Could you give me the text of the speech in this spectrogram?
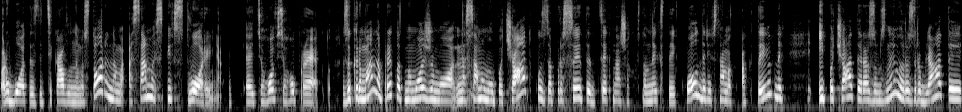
роботи з зацікавленими сторонами, а саме співстворення е, цього всього проекту. Зокрема, наприклад, ми можемо на самому початку запросити цих наших основних стейкхолдерів, самих активних, і почати разом з ними розробляти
